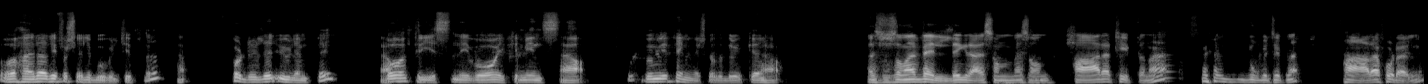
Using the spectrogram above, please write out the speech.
Og her er de forskjellige bobiltypene. Ja. Fordeler, ulemper, Ja. og prisnivå, ikke minst. Ja. Hvor mye penger skal du bruke? Jeg synes han er veldig grei sånn med sånn Her er typene, bobiltypene. Her er fordelene.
